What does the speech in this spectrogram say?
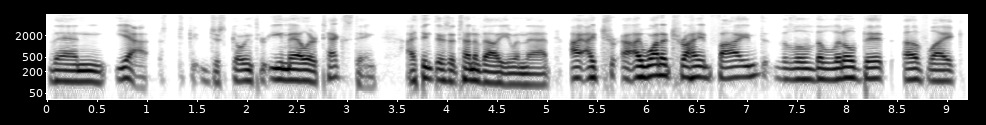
than yeah just going through email or texting. I think there's a ton of value in that. I i, tr- I want to try and find the, the little bit of like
